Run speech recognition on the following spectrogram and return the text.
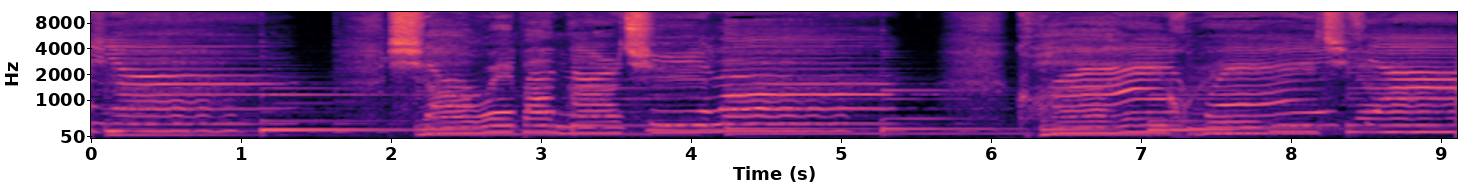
呀，小尾巴哪儿去了？快回！家，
